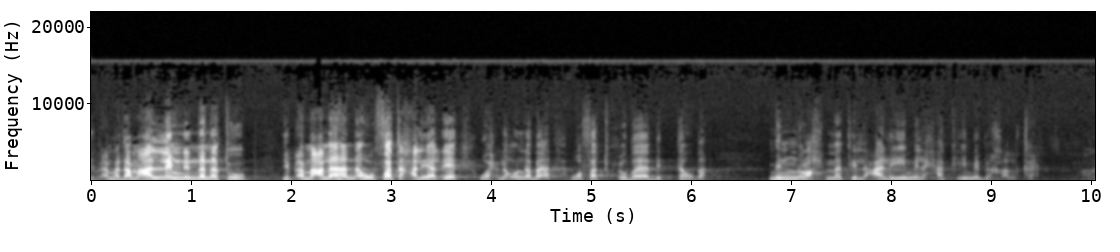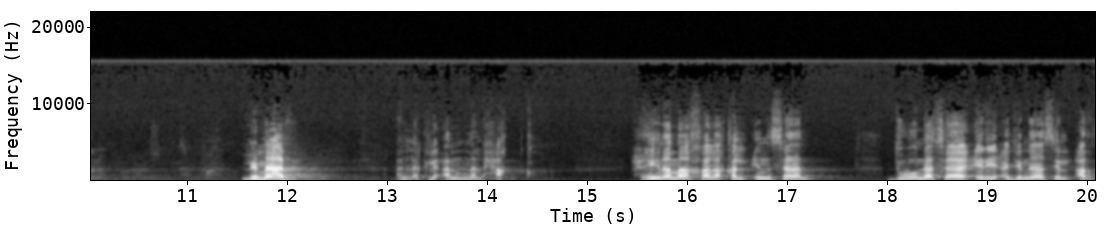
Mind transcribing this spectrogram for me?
يبقى ما دام علمني إن أنا أتوب يبقى معناها إنه فتح لي الإيه؟ وإحنا قلنا بقى وفتح باب التوبة من رحمة العليم الحكيم بخلقه. لماذا؟ قال لك لأن الحق حينما خلق الإنسان دون سائر أجناس الأرض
